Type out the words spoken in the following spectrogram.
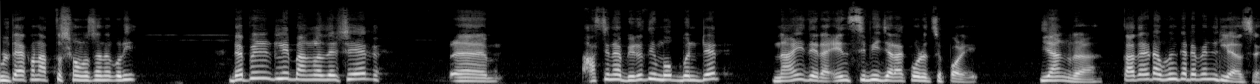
উল্টা এখন আত্মসমালোচনা করি। ডেফিনেটলি বাংলাদেশের হাসিনা বিরোধী মুভমেন্টের নারীদেরা এনসিবি যারা করেছে পরে ইয়াংরা তাদের একটা ভূমিকা ডেফিনেটলি আছে।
